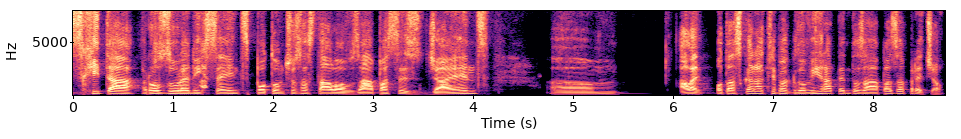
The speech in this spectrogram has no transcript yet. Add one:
schytá rozúrených Saints po tom, čo sa stalo v zápase s Giants. Um, ale otázka na teba, kto vyhrá tento zápas a prečo?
